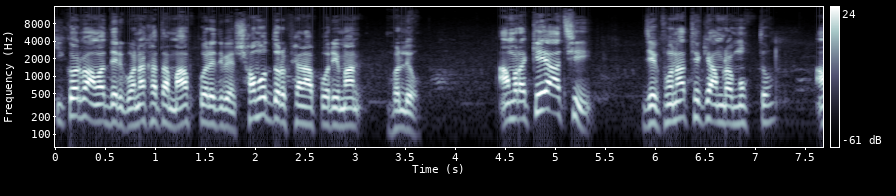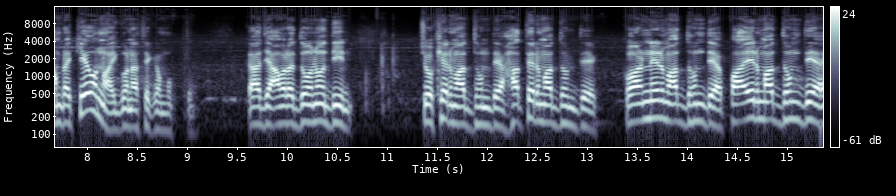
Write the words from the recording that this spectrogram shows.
কী করবে? আমাদের গোনাখাতা মাফ করে দেবেন। সমুদ্র ফেনা পরিমাণ হলেও। আমরা কে আছি যে গোনা থেকে আমরা মুক্ত? আমরা কেউ নয় গোনা থেকে মুক্ত। কাজে আমরা দৈনন্দিন চোখের মাধ্যম দিয়ে, হাতের মাধ্যম দিয়ে, কর্ণের মাধ্যম দিয়ে, পায়ের মাধ্যম দিয়ে,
